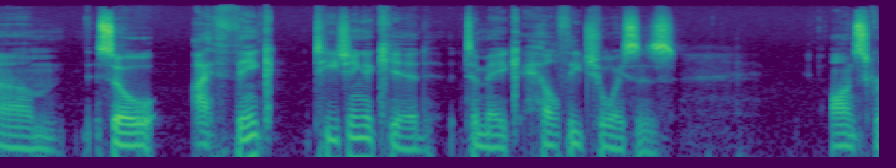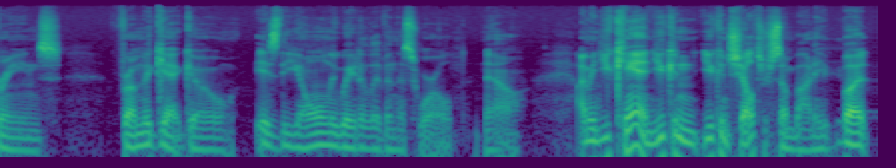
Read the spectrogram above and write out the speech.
Um, so I think teaching a kid to make healthy choices on screens from the get go is the only way to live in this world now. I mean, you can you can you can shelter somebody, but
